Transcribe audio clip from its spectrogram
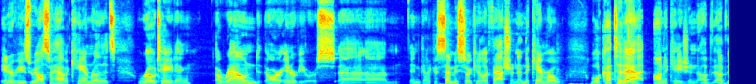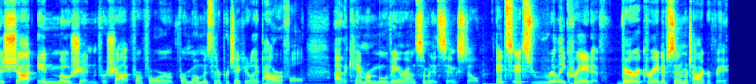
interviews we also have a camera that's rotating around our interviewers uh, um, in like a semicircular fashion, and the camera will cut to that on occasion of, of the shot in motion for shot for, for, for moments that are particularly powerful. Uh, the camera moving around somebody that's sitting still. It's it's really creative, very creative cinematography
